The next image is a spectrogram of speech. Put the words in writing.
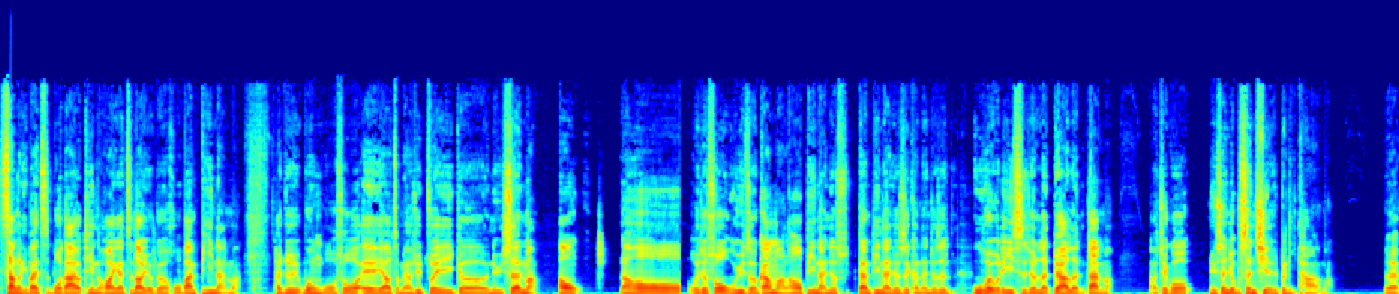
上个礼拜直播大家有听的话，应该知道有个伙伴 B 男嘛，他就问我说，哎、要怎么样去追一个女生嘛？然后然后我就说无欲则刚嘛，然后 B 男就是，但 B 男就是可能就是误会我的意思，就冷对他冷淡嘛，啊，结果女生就不生气了，就不理他了嘛，对，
